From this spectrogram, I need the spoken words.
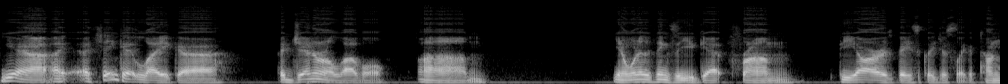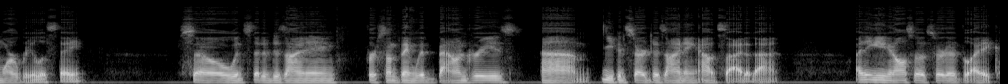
Yeah, I, I think at like uh, a general level, um, you know, one of the things that you get from VR is basically just like a ton more real estate. So instead of designing for something with boundaries, um, you can start designing outside of that. I think you can also sort of like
